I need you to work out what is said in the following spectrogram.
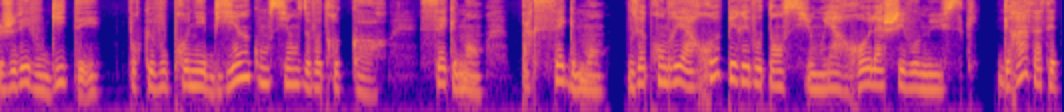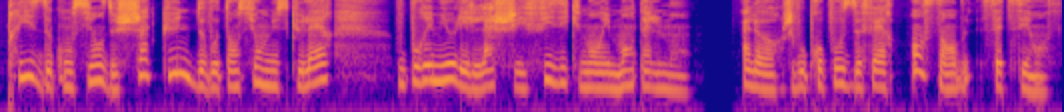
je vais vous guider pour que vous preniez bien conscience de votre corps, segment par segment. Vous apprendrez à repérer vos tensions et à relâcher vos muscles. Grâce à cette prise de conscience de chacune de vos tensions musculaires, vous pourrez mieux les lâcher physiquement et mentalement. Alors, je vous propose de faire ensemble cette séance.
